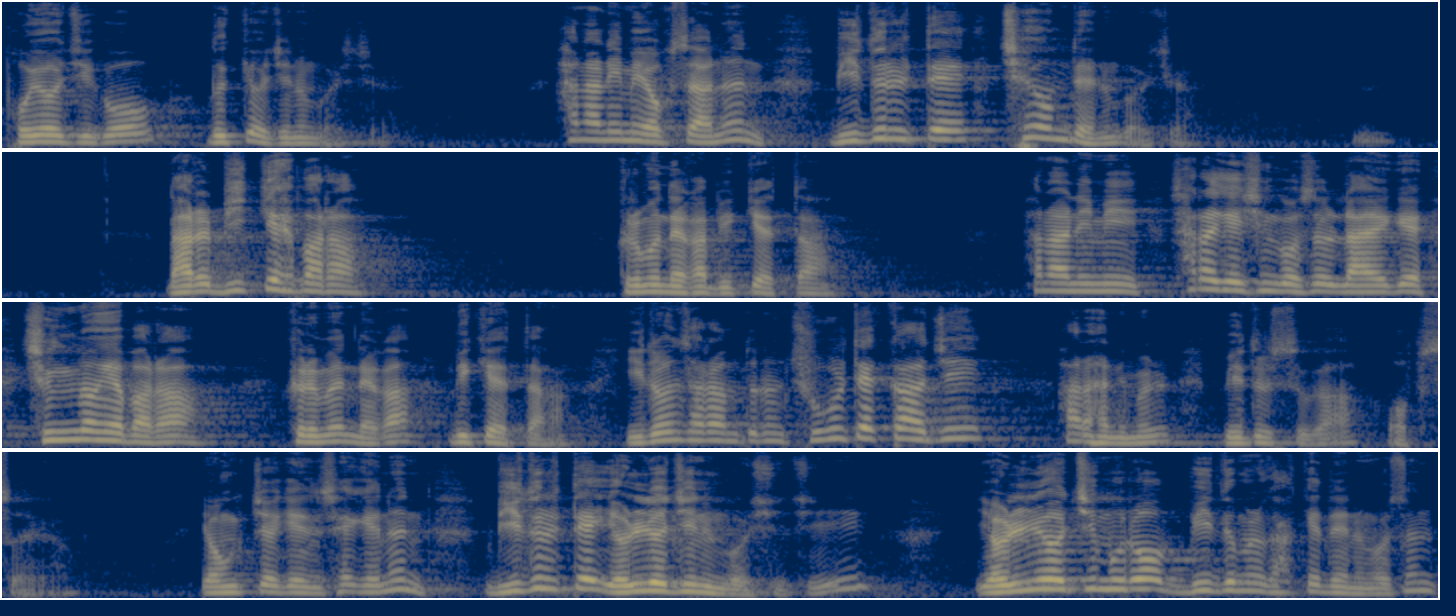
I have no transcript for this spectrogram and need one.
보여지고 느껴지는 것이죠. 하나님의 역사는 믿을 때 체험되는 거죠. 나를 믿게 해봐라. 그러면 내가 믿겠다. 하나님이 살아계신 것을 나에게 증명해봐라. 그러면 내가 믿겠다. 이런 사람들은 죽을 때까지 하나님을 믿을 수가 없어요. 영적인 세계는 믿을 때 열려지는 것이지 열려짐으로 믿음을 갖게 되는 것은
